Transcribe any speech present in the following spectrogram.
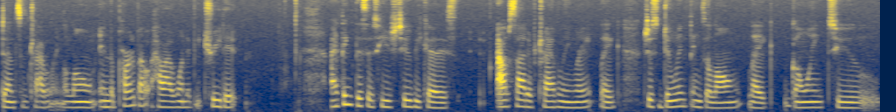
done some traveling alone. And the part about how I want to be treated I think this is huge too because outside of traveling, right? Like just doing things alone, like going to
